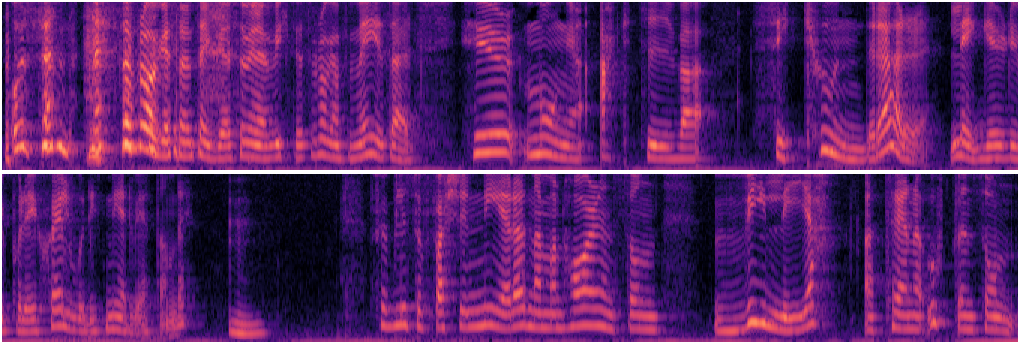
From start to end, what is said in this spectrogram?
och sen nästa fråga som jag tänker, som är den viktigaste frågan för mig är så här, hur många aktiva sekunder lägger du på dig själv och ditt medvetande? Mm. För jag blir så fascinerad när man har en sån vilja att träna upp en sån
